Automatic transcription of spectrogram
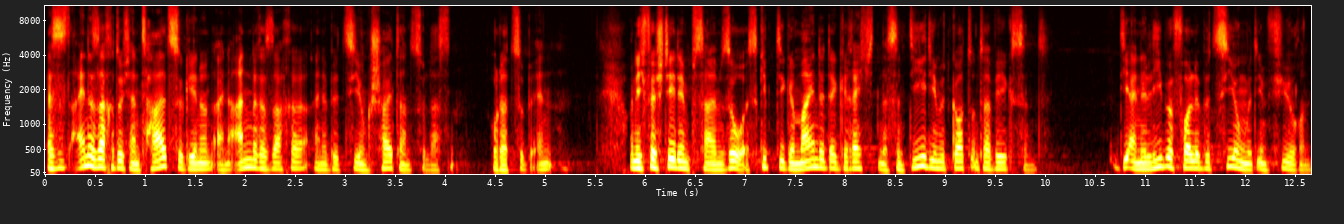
es ist eine Sache, durch ein Tal zu gehen und eine andere Sache, eine Beziehung scheitern zu lassen oder zu beenden. Und ich verstehe den Psalm so, es gibt die Gemeinde der Gerechten, das sind die, die mit Gott unterwegs sind, die eine liebevolle Beziehung mit ihm führen.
